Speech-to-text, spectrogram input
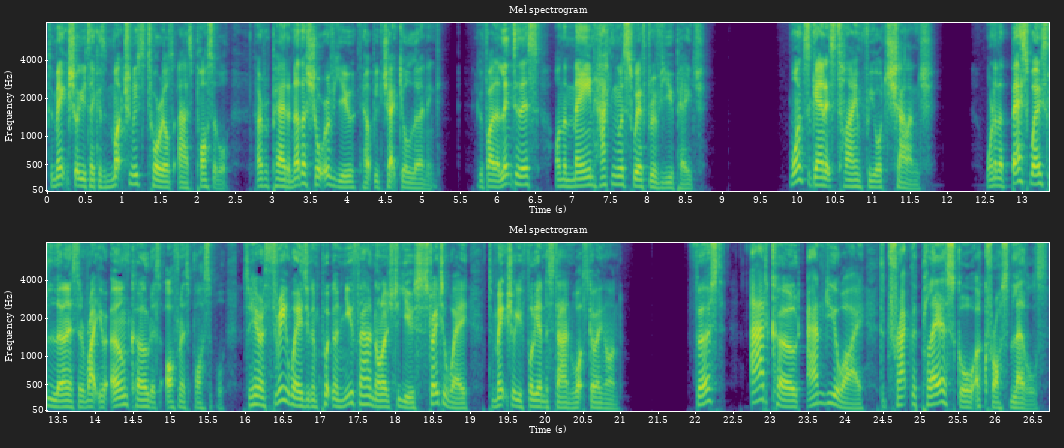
to make sure you take as much from these tutorials as possible, so I prepared another short review to help you check your learning. You can find a link to this on the main Hacking with Swift review page. Once again, it's time for your challenge. One of the best ways to learn is to write your own code as often as possible. So here are three ways you can put your newfound knowledge to use straight away to make sure you fully understand what's going on. First, add code and UI to track the player score across levels.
